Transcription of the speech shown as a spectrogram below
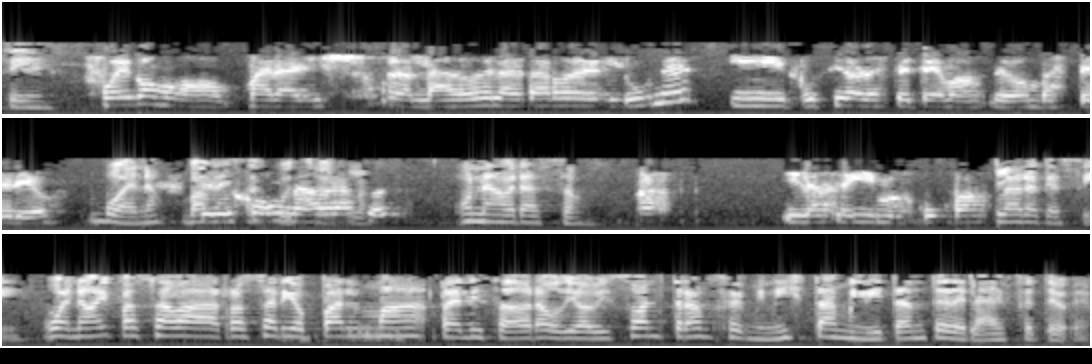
Sí. Fue como maravilloso a las 2 de la tarde del lunes y pusieron este tema de bomba estéreo. Bueno, vamos a un abrazo. Un abrazo. Ah, y la seguimos, Cupa. Claro que sí. Bueno, ahí pasaba Rosario Palma, realizadora audiovisual, transfeminista, militante de la FTV.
